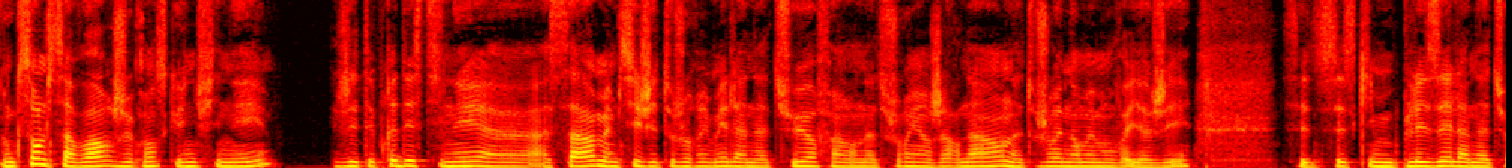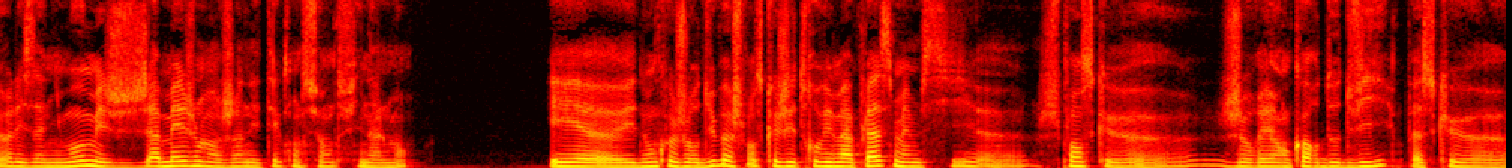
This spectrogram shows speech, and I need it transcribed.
Donc sans le savoir, je pense qu'une fine, j'étais prédestinée euh, à, ça, même si j'ai toujours aimé la nature. Enfin, on a toujours eu un jardin, on a toujours énormément voyagé. C'est ce qui me plaisait, la nature et les animaux, mais jamais j'en étais consciente finalement. Et, euh, donc aujourd'hui, bah, je pense que j'ai trouvé ma place, même si euh, je pense que j'aurai encore d'autres vies, parce que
